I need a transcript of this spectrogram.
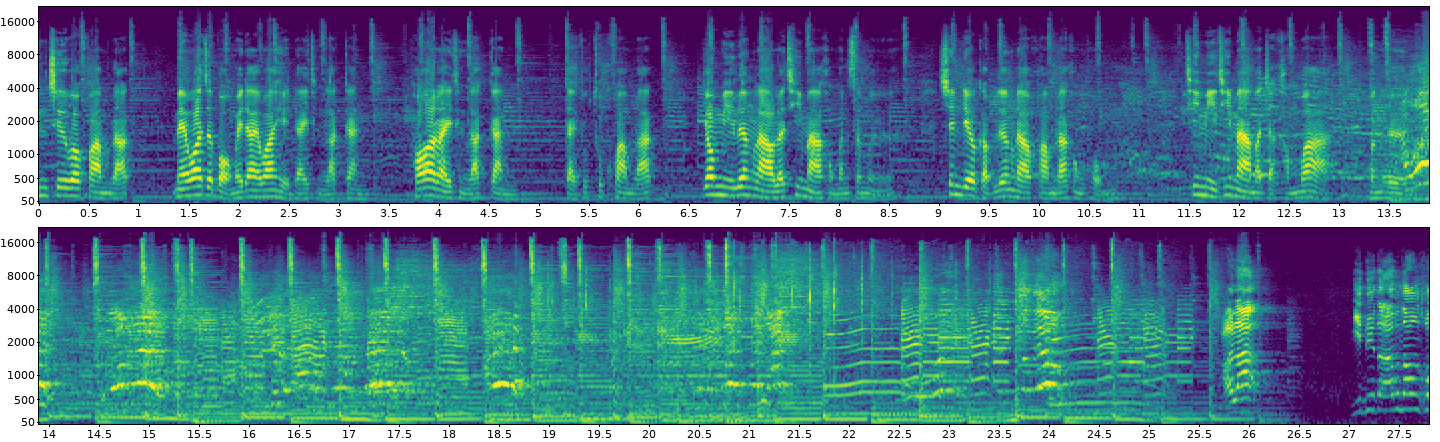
ขึ้นชื่อว่าความรัก แม้ว่าจะบอกไม่ได้ว่าเหตุใดถึงรักกัน เพราะอะไรถึงรักกัน แต่ทุกๆ ความรัก ย่อมมีเรื่องราวและที่มาของมันเสมอ เช่นเดียวกับเรื่องราวความรักของผม ที่มีที่มามาจากคำว่าบังเอิญเอาละยินดีต้อนรับน้องค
